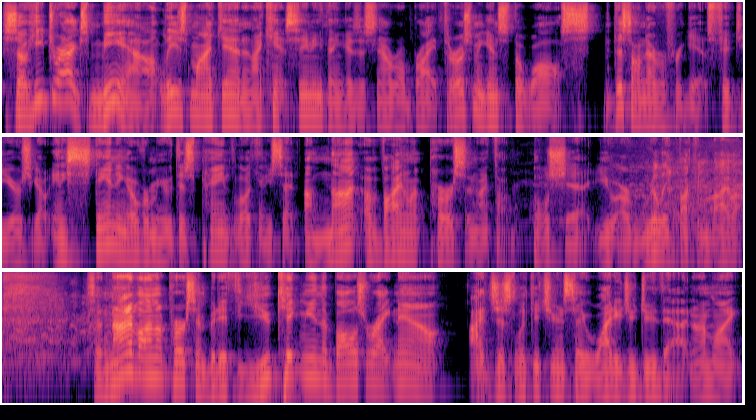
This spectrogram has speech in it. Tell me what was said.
so he drags me out, leaves Mike in, and I can't see anything because it's now real bright, throws me against the wall. This I'll never forget. It's 50 years ago. And he's standing over me with this pained look, and he said, I'm not a violent person. I thought, bullshit. You are really fucking violent. So, not a violent person, but if you kick me in the balls right now, I just look at you and say, Why did you do that? And I'm like,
